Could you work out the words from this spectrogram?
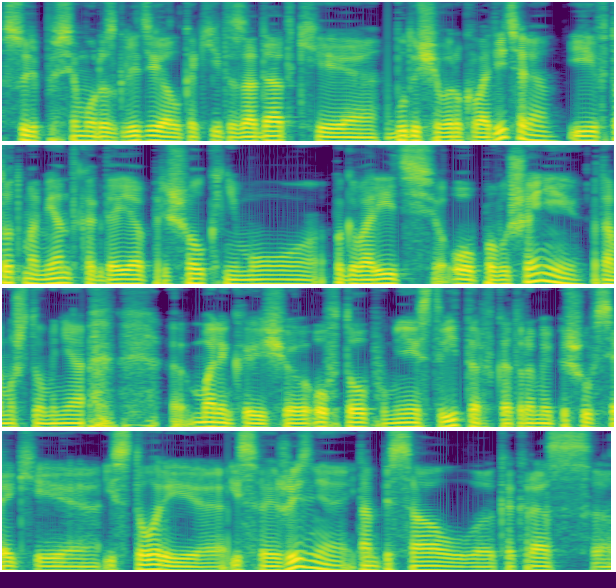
судя по всему, разглядел какие-то задатки будущего руководителя. И в тот момент, когда я пришел к нему поговорить о повышении, потому что у меня маленькая еще оф топ у меня есть твиттер, в котором я пишу всякие истории из своей жизни. Там писал как раз э,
